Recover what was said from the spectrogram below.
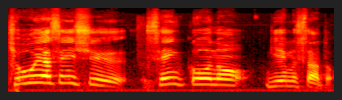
京谷選手先行のゲームスタート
